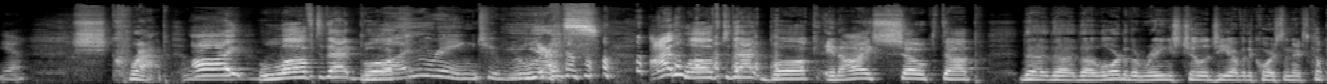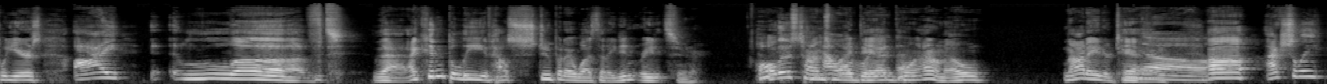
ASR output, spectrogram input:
Yeah. Shh, crap. I loved that book. One ring to rule Yes. them. I loved that book and I soaked up the, the, the Lord of the Rings trilogy over the course of the next couple years. I loved that. I couldn't believe how stupid I was that I didn't read it sooner. All those times How my old were you dad I don't know, not eight or ten. No. Uh, actually,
